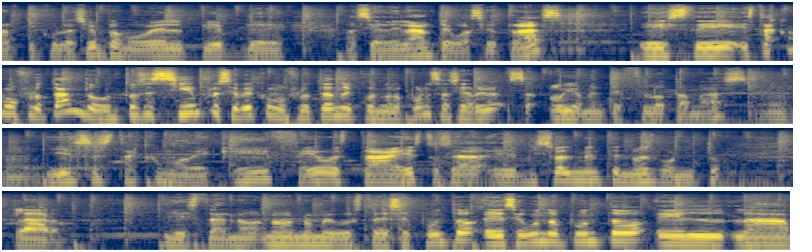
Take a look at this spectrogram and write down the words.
articulación para mover el pie de hacia adelante o hacia atrás, este, está como flotando. Entonces siempre se ve como flotando y cuando lo pones hacia arriba, obviamente flota más. Y eso está como de qué feo está esto. O sea, eh, visualmente no es bonito. Claro. Y está, no, no, no me gusta ese punto. El segundo punto, el, la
